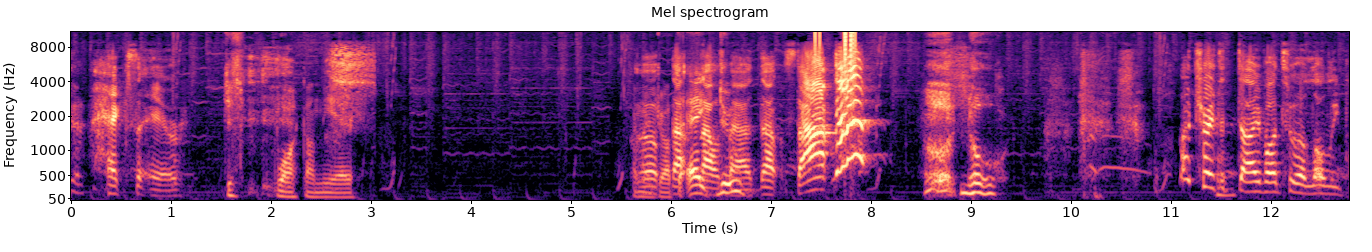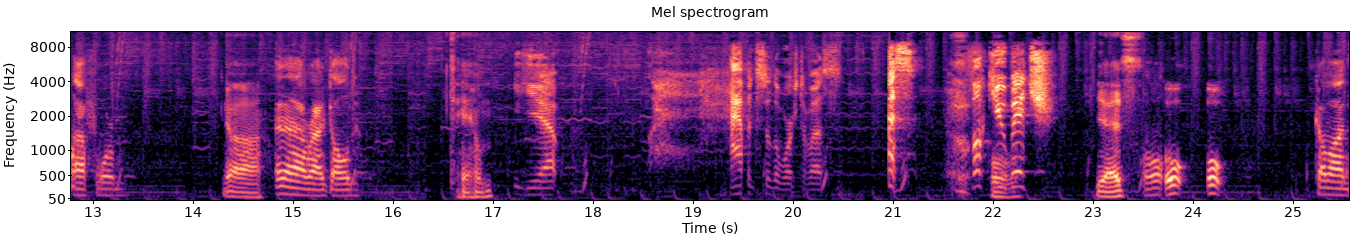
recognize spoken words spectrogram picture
word. Hexa air. Just walk on the air. I'm gonna Oh, drop that, the. Hey, that was dude! bad. That stop. no. I tried to dive onto a lonely platform Ah, and I ragdolled. damn. Yep. Happens to the worst of us. Yes! Fuck you, Oh. bitch! Yes. Oh. Oh, oh. Come on,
